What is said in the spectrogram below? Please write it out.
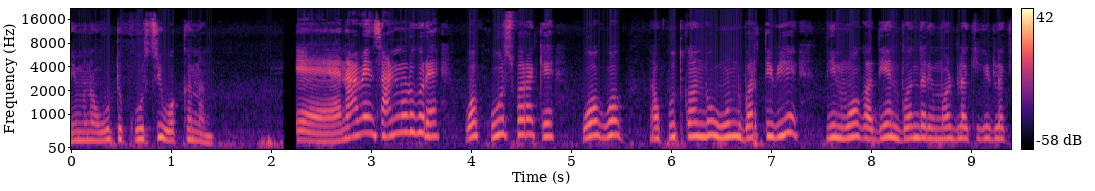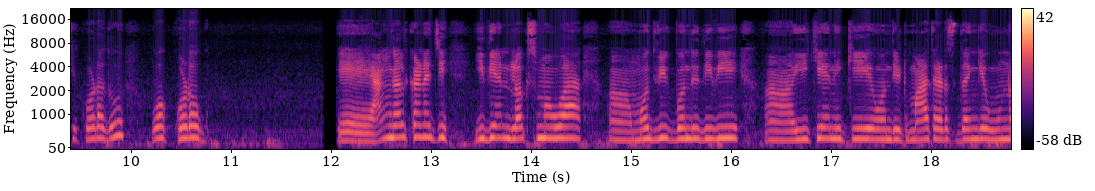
ನಿಮ್ಮನ್ನ ಊಟಕ್ಕೆ ಕೂರಿಸಿ ಒಕ್ಕ ನಾನು. ಏ, ನಾವೇನು ಸಣ್ಣ ಹುಡುಗರೆ? ಹೋಗಿ ಕೂರ್ಸ್ ಬರಕ್ಕೆ. ಹೋಗ್ ಹೋಗ್. ನಾವು ಕೂತ್ಕೊಂಡು ಉಂಡು ಬರ್ತೀವಿ. ನೀನು ಹೋಗಿ, ಅದೇನು ಬಂದರಿ ಮೊಡ್ಲಕ್ಕಿ ಗಿಡ್ಲಕ್ಕಿ ಕೊಡೋದು? ಹೋಗಿ, ಕೊಡೋಗು. ಏ, ಹಂಗಲ್ ಕಣಜ್ಜಿ, ಇದೇನು ಲಕ್ಷ್ಮವ್ವ? ಮದ್ವಿಗೆ ಬಂದಿದ್ದೀವಿ ಈಕೇನಿಕ್ಕಿ ಒಂದಿಟ್ಟು ಮಾತಾಡಿಸ್ದಂಗೆ ಉಣ್ಣ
